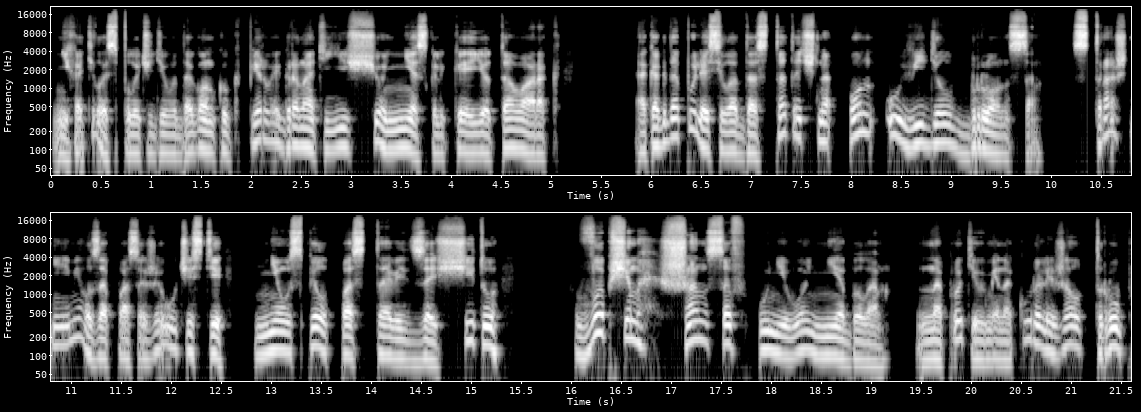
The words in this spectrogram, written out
Не хотелось получить вдогонку к первой гранате еще несколько ее товарок. А когда пыль осела достаточно, он увидел Бронса. Страж не имел запаса живучести, не успел поставить защиту. В общем, шансов у него не было. Напротив Минакура лежал труп,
